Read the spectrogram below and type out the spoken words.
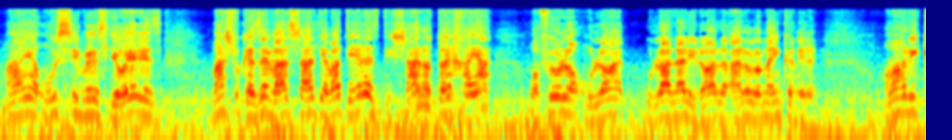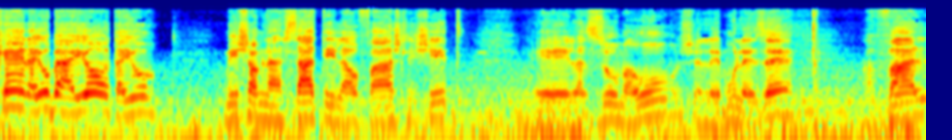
מה היה? הוא סימס לי, או ארז, משהו כזה, ואז שאלתי, אמרתי, ארז, תשאל אותו איך היה. הוא אפילו לא, הוא לא, הוא לא ענה לי, לא, היה לו לא נעים כנראה. הוא אמר לי, כן, היו בעיות, היו... משם נסעתי להופעה השלישית, אה, לזום ההוא של אה, מול איזה, אבל,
